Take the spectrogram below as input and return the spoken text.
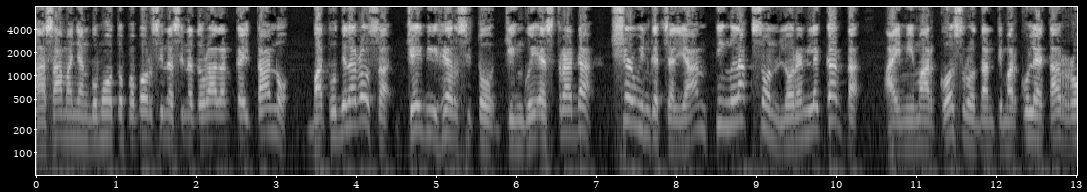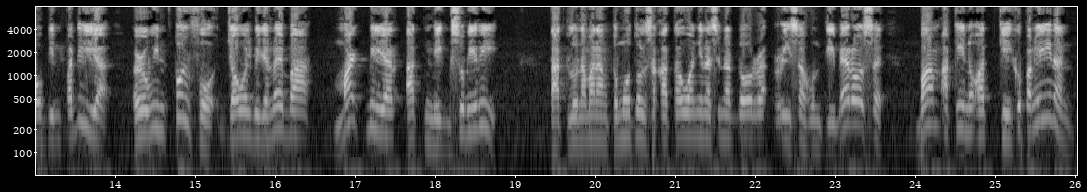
Kasama niyang bumoto pabor sina Senador Alan Cayetano, Bato de la Rosa, J.B. Hercito, Jinggoy Estrada, Sherwin Gatchalian, Ping Lacson, Loren Legarda, Amy Marcos, Rodante Marculeta, Robin Padilla, Erwin Tulfo, Joel Villanueva, Mark Villar at Mig Subiri. Tatlo naman ang tumutol sa katawan ni na Senador Risa Huntiveros, Bam Aquino at Kiko Pangilinan.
